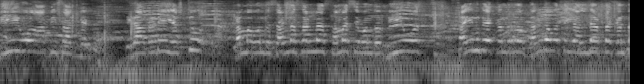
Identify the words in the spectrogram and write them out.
ಬಿ ಇಒ ಆಫೀಸ್ ಆಗಬೇಕು. ಈಗ ಆಲ್ರೆಡಿ ಎಷ್ಟು ನಮ್ಮ ಒಂದು ಸಣ್ಣ ಸಣ್ಣ ಸಮಸ್ಯೆ ಒಂದು ಬಿ ಒ ಸೈನ್ ಬೇಕಂದ್ರೆ ಗಂಗಾವತಿಗೆ ಅಲ್ದಾಡ್ತಕ್ಕಂಥ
